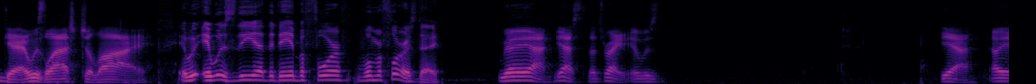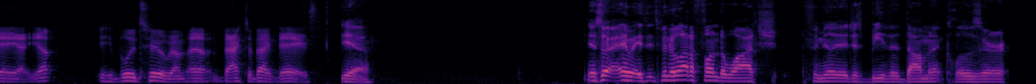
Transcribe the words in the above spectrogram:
yeah, it was last July. it wa- it was the uh, the day before Wilmer Flores Day. Yeah, yeah, yes, that's right. It was. Yeah. Oh, yeah, yeah. Yep. He blew two um, uh, back-to-back days. Yeah. Yeah. So anyway, it's- it's been a lot of fun to watch Familia just be the dominant closer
